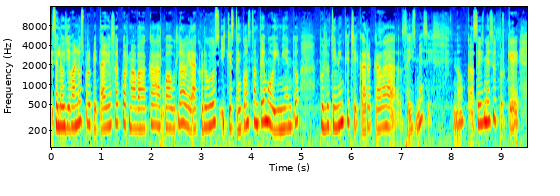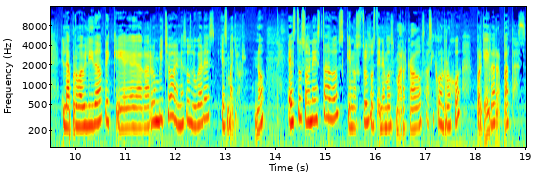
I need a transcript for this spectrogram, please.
se lo llevan los propietarios a Cuernavaca, a Cuautla, a Veracruz y que está en constante movimiento, pues lo tienen que checar cada seis meses. ¿no? Cada seis meses porque la probabilidad de que agarre un bicho en esos lugares es mayor, ¿no? Estos son estados que nosotros los tenemos marcados así con rojo porque hay garrapatas.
